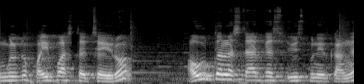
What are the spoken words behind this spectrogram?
உங்களுக்கு பைபாஸ் டச் ஆயிரும். அவுட்டரில் ஸ்டார்கேஸ் யூஸ் பண்ணியிருக்காங்க.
